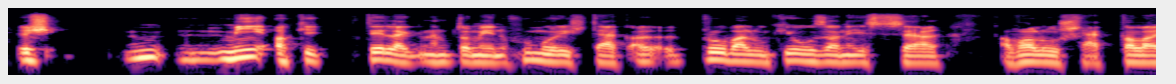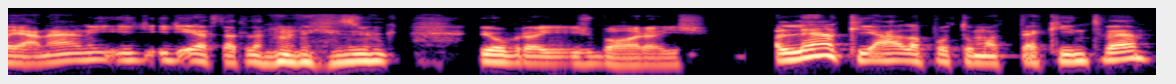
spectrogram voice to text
és mi, akik tényleg, nem tudom én, humoristák, próbálunk józanésszel a valóság talaján állni, így, így értetlenül nézünk jobbra is, balra is. A lelki állapotomat tekintve,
